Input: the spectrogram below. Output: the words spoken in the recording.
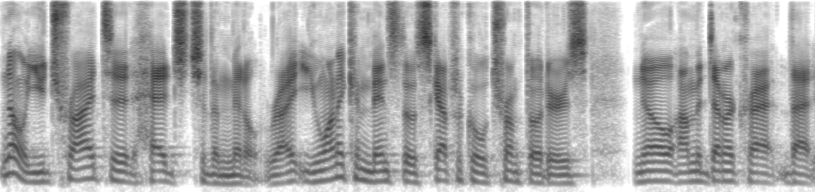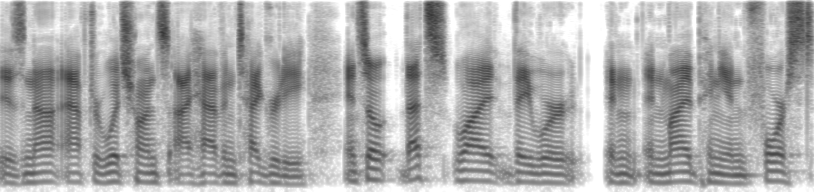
No, you try to hedge to the middle, right? You want to convince those skeptical Trump voters no, I'm a Democrat that is not after witch hunts. I have integrity. And so that's why they were, in, in my opinion, forced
